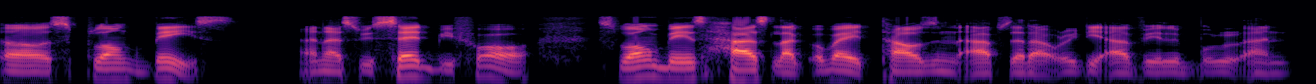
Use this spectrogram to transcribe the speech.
uh, Splunk base. And as we said before, Splunk base has like over a thousand apps that are already available and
